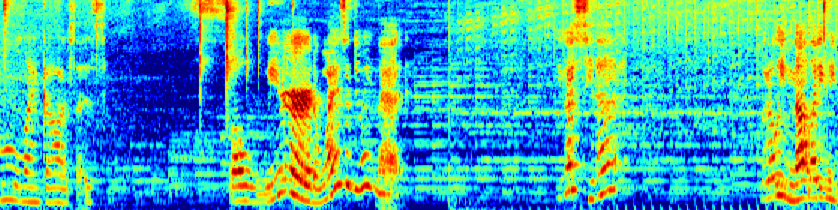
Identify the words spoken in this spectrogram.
Oh my gosh, that is so weird. Why is it doing that? Guys see that? Literally not letting me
